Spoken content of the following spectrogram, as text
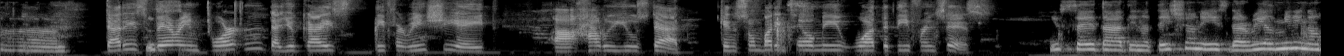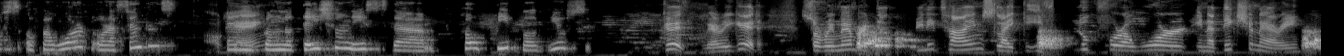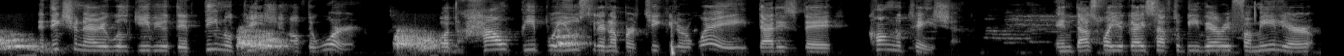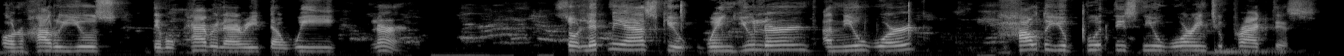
Um, That is very important that you guys differentiate uh, how to use that. Can somebody tell me what the difference is? you say that denotation is the real meaning of, of a word or a sentence, Okay, and connotation is the how people use it. good, very good. So remember that many times, like if you look for a word in a dictionary, the dictionary will give you the denotation of the word. But how people use it in a particular way, that is the connotation. And that's why you guys have to be very familiar on how to use the vocabulary that we learn. So let me ask you, when you learned a new word, how do you put this new word into practice?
